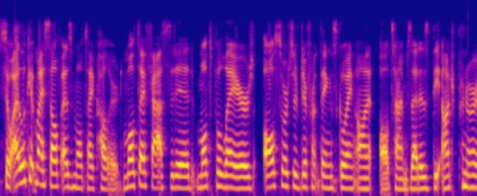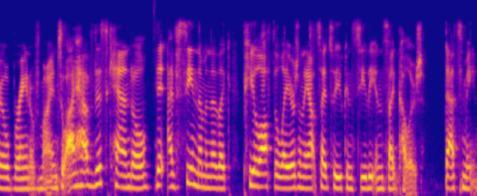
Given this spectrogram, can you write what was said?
So I look at myself as multicolored, multifaceted, multiple layers, all sorts of different things going on at all times. That is the entrepreneurial brain of mine. So I have this candle that I've seen them and they like peel off the layers on the outside so you can see the inside colors. That's me.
